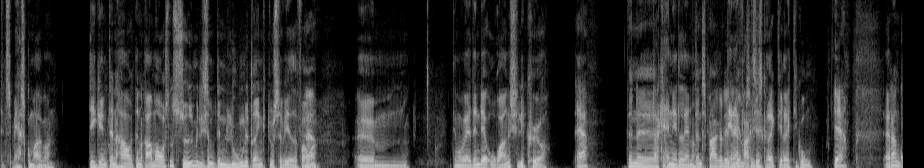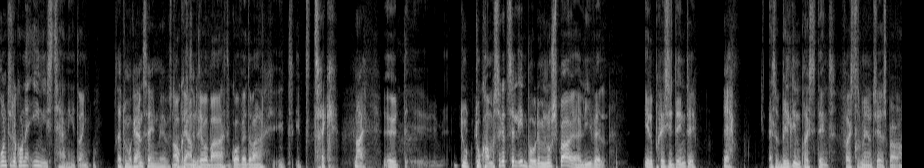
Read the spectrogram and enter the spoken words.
Den smager sgu meget godt. Det igen, den, har, den rammer også en sødme, ligesom den lune drink, du serverede for Ja. mig. Øhm, det må være den der orange likør, Den, øh, der kan et eller andet. den sparker lidt Den er igennem, faktisk rigtig, rigtig god. Ja. Er der en grund til, at der kun er én isterning i drinken? jeg. Ja, du må gerne tage en mere, hvis du Okay, har lyst jamen, til det var bare, det kunne godt være, det var et, et trick. Nej. Øh, du, du kommer sikkert selv ind på det, men nu spørger jeg alligevel. El Presidente. Ja. Altså, hvilken præsident fristes man jo til at spørge?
